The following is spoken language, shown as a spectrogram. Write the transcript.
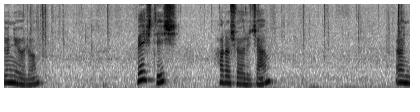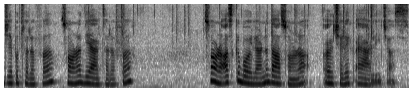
Dönüyorum. 5 diş haraşo öreceğim. Önce bu tarafı, sonra diğer tarafı. Sonra askı boylarını daha sonra ölçerek ayarlayacağız.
